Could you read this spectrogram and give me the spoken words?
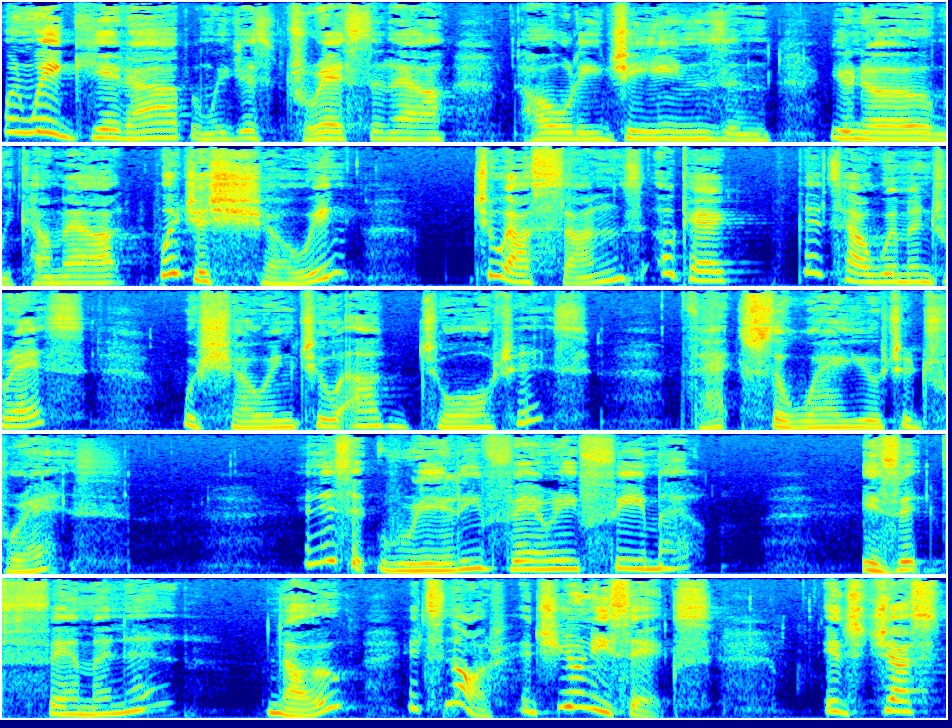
When we get up and we just dress in our holey jeans and, you know, and we come out, we're just showing to our sons, okay, that's how women dress. We're showing to our daughters, that's the way you're to dress. And is it really very female? Is it feminine? No, it's not. It's unisex. It's just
